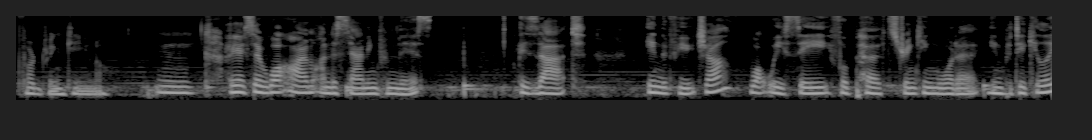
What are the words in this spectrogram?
for drinking, you know. Mm. Okay, so what I'm understanding from this is that in the future, what we see for Perth's drinking water in particular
